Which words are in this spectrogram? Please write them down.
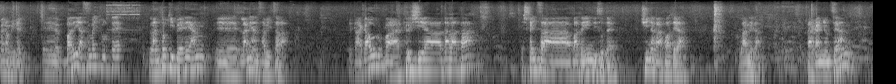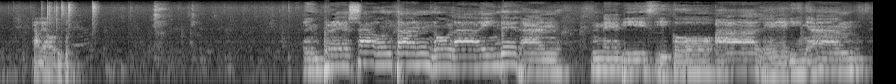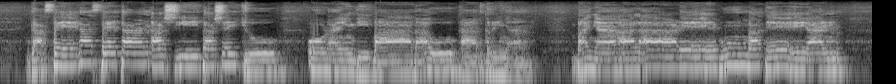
Bueno, Miguel, eh, badi zenbait urte lantoki berean eh, lanean zabiltzala. Eta gaur, ba, krisia dala eta eskaintza bat egin dizute. Txinara joatea, lanera. Eta gainontzean, kalea hor duzu. Enpresa hontan nola indedan ne biziko aleginan Gazte gaztetan asita seitu oraindik badaukat grina. Baina alare egun batean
